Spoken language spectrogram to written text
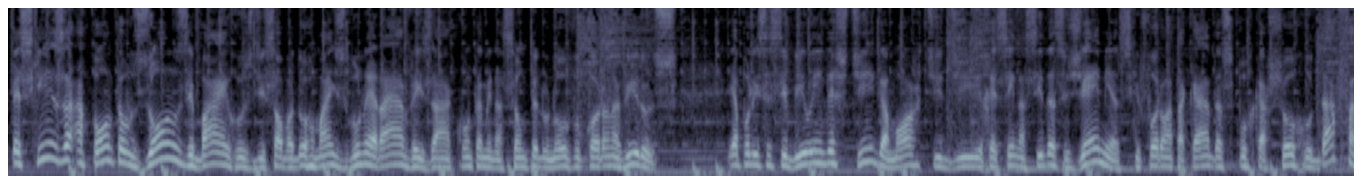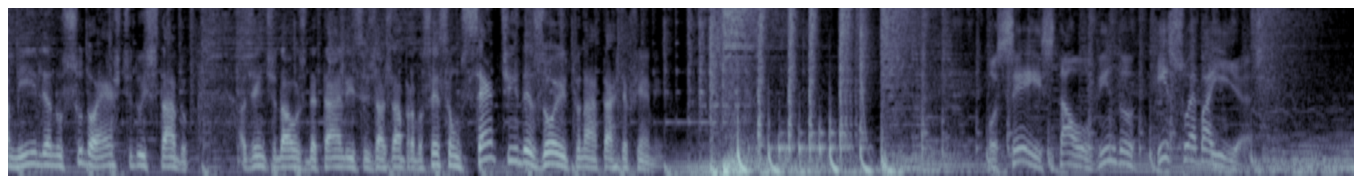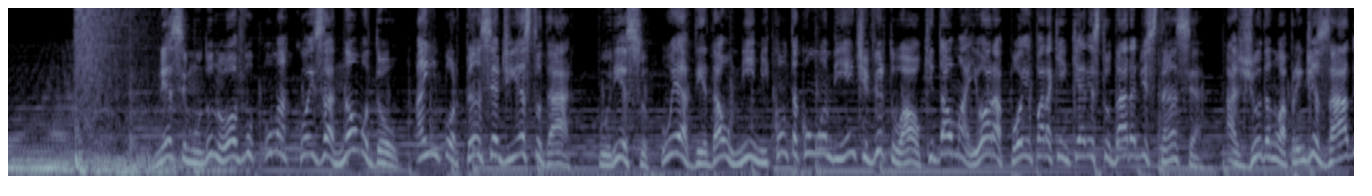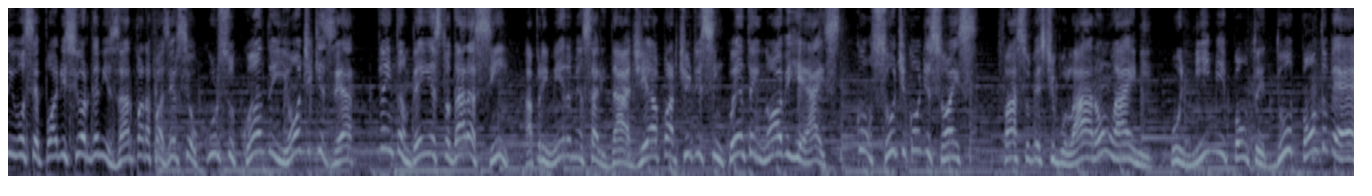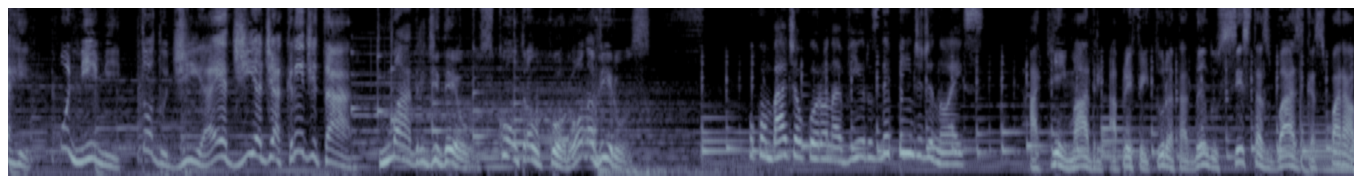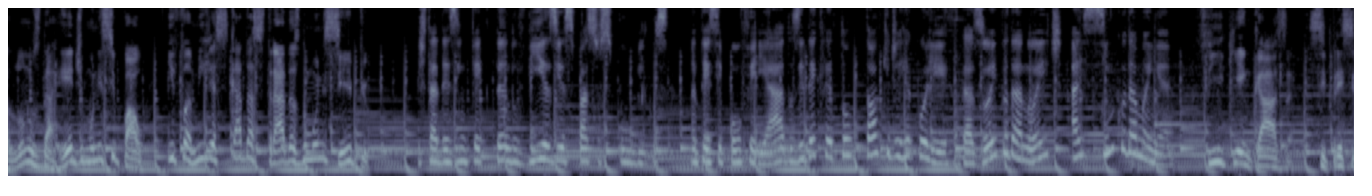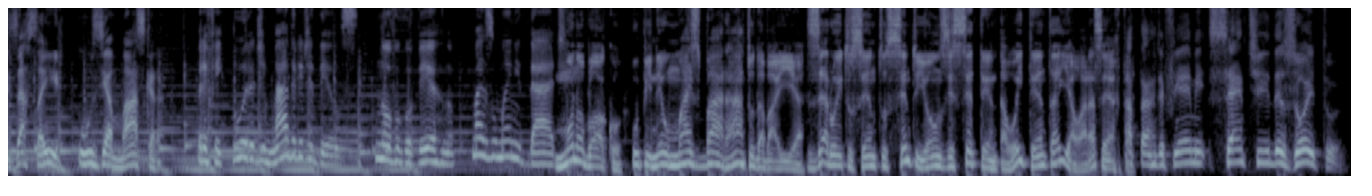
Pesquisa aponta os 11 bairros de Salvador mais vulneráveis à contaminação pelo novo coronavírus. E a Polícia Civil investiga a morte de recém-nascidas gêmeas que foram atacadas por cachorro da família no sudoeste do estado. A gente dá os detalhes já já para você. São 7 e 18 na Tarde FM. Você está ouvindo Isso é Bahia. Nesse mundo novo, uma coisa não mudou: a importância de estudar. Por isso, o EAD da Unime conta com um ambiente virtual que dá o maior apoio para quem quer estudar à distância. Ajuda no aprendizado e você pode se organizar para fazer seu curso quando e onde quiser. Vem também estudar assim. A primeira mensalidade é a partir de 59 reais. Consulte condições. Faça o vestibular online unime.edu.br. Unime, todo dia é dia de acreditar. Madre de Deus contra o coronavírus. O combate ao coronavírus depende de nós. Aqui em Madre, a prefeitura está dando cestas básicas para alunos da rede municipal e famílias cadastradas no município está desinfectando vias e espaços públicos, antecipou feriados e decretou toque de recolher das 8 da noite às 5 da manhã. Fique em casa. Se precisar sair, use a máscara. Prefeitura de Madre de Deus. Novo governo, mais humanidade. Monobloco, o pneu mais barato da Bahia. 0800 111 70 80 e a hora certa. A tarde FM 7 e 18.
